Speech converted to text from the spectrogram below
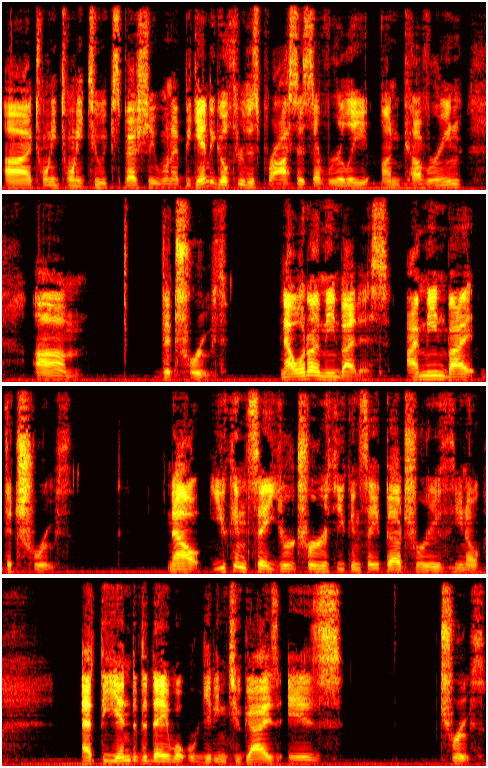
Uh, 2022, especially when I began to go through this process of really uncovering um, the truth. Now, what do I mean by this? I mean by the truth. Now, you can say your truth, you can say the truth, you know, at the end of the day, what we're getting to, guys, is truth.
